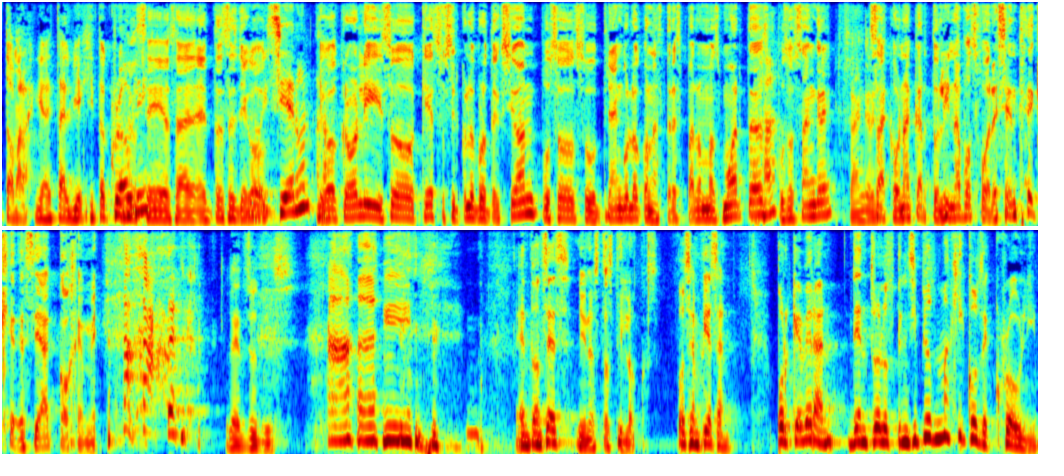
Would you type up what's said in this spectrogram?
tómala, ya está el viejito Crowley. Sí, o sea, entonces llegó. ¿Lo hicieron? Llegó Ajá. Crowley, hizo ¿qué? Su círculo de protección, puso su triángulo con las tres palomas muertas, Ajá. puso sangre, Sangre. sacó una cartulina fosforescente que decía cógeme. Let's do this. Ay. Entonces, Y unos tostilocos. pues empiezan. Porque verán, dentro de los principios mágicos de Crowley,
